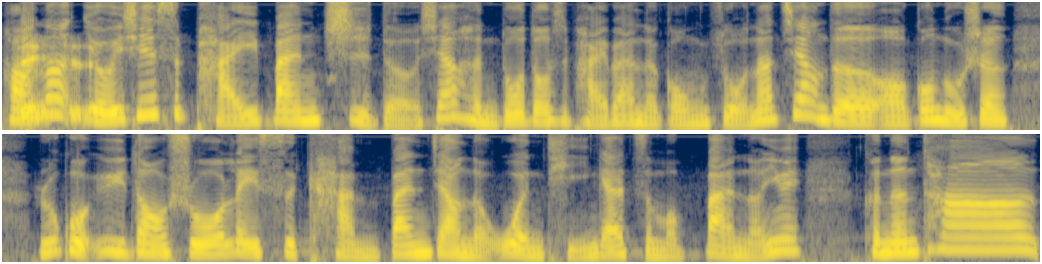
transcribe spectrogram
好，那有一些是排班制的，现在很多都是排班的工作。那这样的哦，工读生如果遇到说类似砍班这样的问题，应该怎么办呢？因为可能他。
